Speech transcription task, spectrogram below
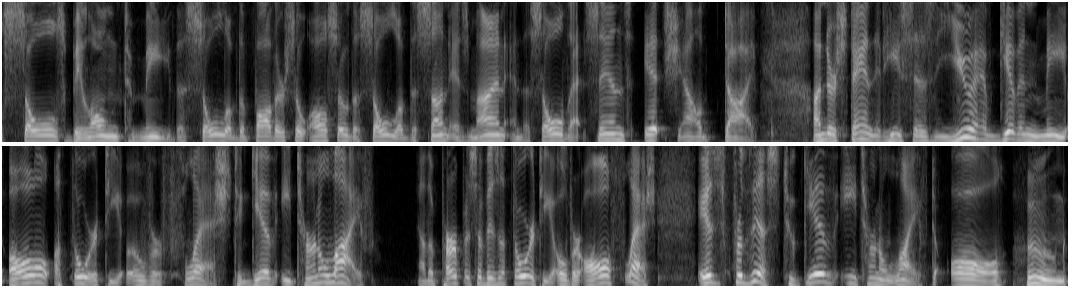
souls belong to me. The soul of the Father, so also the soul of the Son is mine, and the soul that sins, it shall die understand that he says, You have given me all authority over flesh to give eternal life. Now, the purpose of his authority over all flesh is for this to give eternal life to all whom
